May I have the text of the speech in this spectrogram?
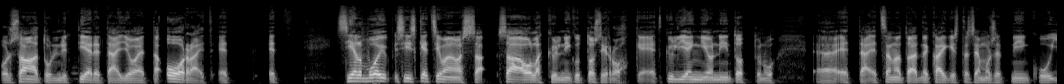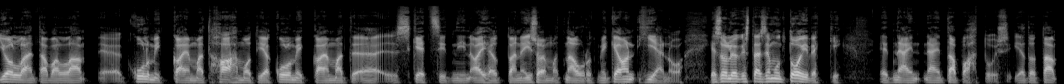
on saatu, niin nyt tiedetään jo, että all right, että et, siellä voi, siis sketsimaailmassa saa olla kyllä niin kuin tosi rohkea. Että kyllä jengi on niin tottunut, että, että sanotaan, että ne kaikista semmoiset niin kuin jollain tavalla kulmikkaimmat hahmot ja kulmikkaimmat sketsit niin aiheuttaa ne isoimmat naurut, mikä on hienoa. Ja se oli oikeastaan se mun toivekki, että näin, näin tapahtuisi. Ja tota,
